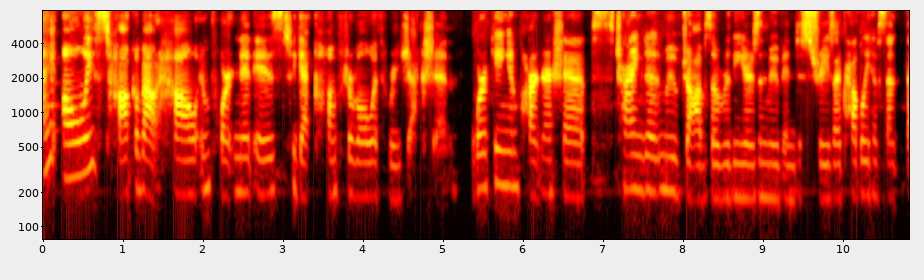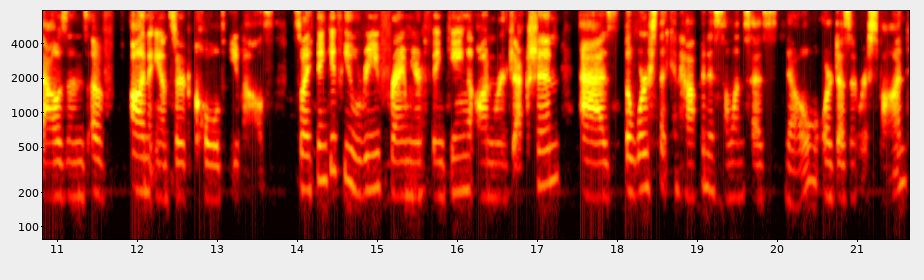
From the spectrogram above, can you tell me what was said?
I always talk about how important it is to get comfortable with rejection. Working in partnerships, trying to move jobs over the years and move industries, I probably have sent thousands of unanswered cold emails. So I think if you reframe your thinking on rejection as the worst that can happen is someone says no or doesn't respond,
